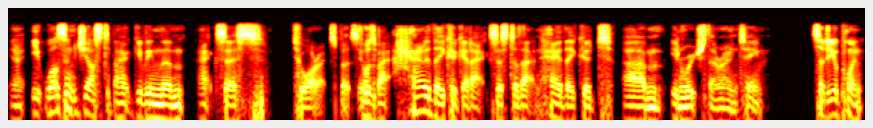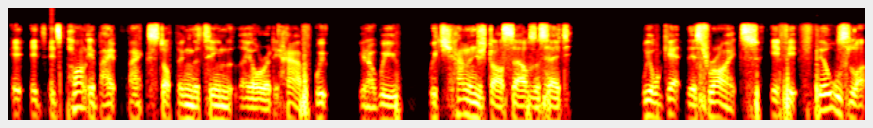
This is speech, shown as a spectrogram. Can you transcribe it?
you know, it wasn't just about giving them access to our experts. It was about how they could get access to that and how they could um, enrich their own team. So to your point, it, it, it's partly about backstopping the team that they already have. We, you know, we we challenged ourselves and said, we'll get this right if it feels like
